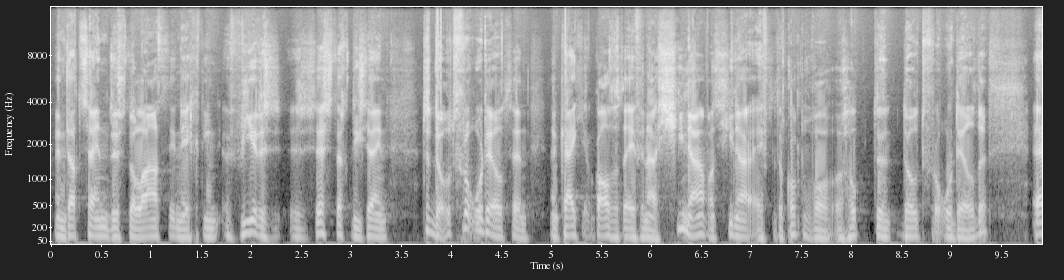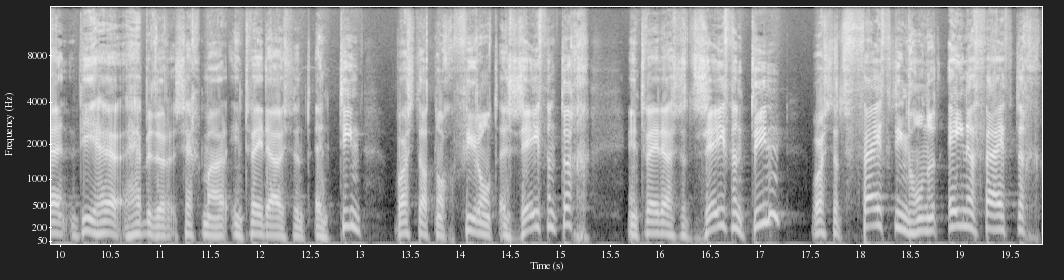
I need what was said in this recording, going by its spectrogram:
En dat zijn dus de laatste in 1964. Die zijn te dood veroordeeld. En dan kijk je ook altijd even naar China. Want China heeft het ook nog wel een hoop te dood veroordeelden. En die hebben er zeg maar in 2010 was dat nog 470. In 2017 was dat 1551.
